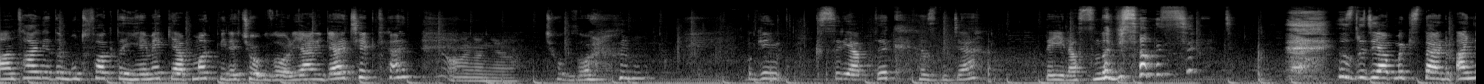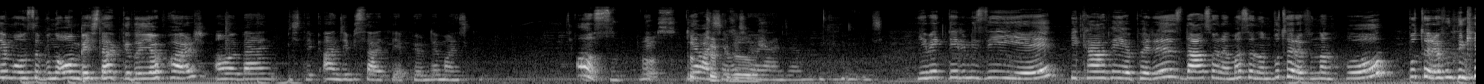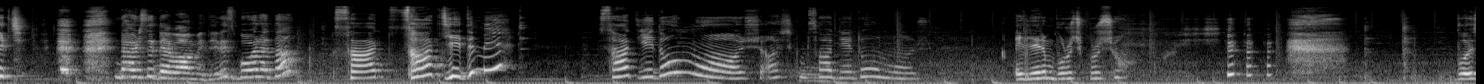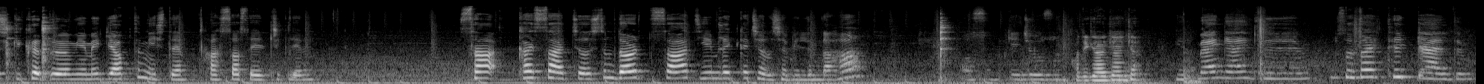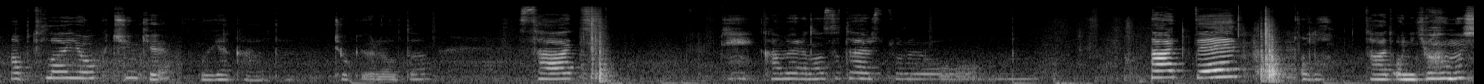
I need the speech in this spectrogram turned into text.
Antalya'da mutfakta yemek yapmak bile çok zor. Yani gerçekten Aynen ya. çok zor. Bugün kısır yaptık hızlıca. Değil aslında bir saat sürdü. Hızlıca yapmak isterdim. Annem olsa bunu 15 dakikada yapar. Ama ben işte anca bir saatte yapıyorum değil mi aşkım? Olsun. Olsun. Çok, Yavaş çok yavaş güzel olur. öğreneceğim. Yemeklerimizi yiyip bir kahve yaparız. Daha sonra masanın bu tarafından hop bu tarafını geçip derse devam ederiz. Bu arada saat saat 7 mi? Saat 7 olmuş. Aşkım saat 7 olmuş. Ellerim buruç buruç olmuş. Bulaşık yıkadım, yemek yaptım ya işte hassas elciklerim. Sa kaç saat çalıştım? 4 saat 20 dakika çalışabildim daha. Olsun gece uzun. Hadi gel gel gel. Ben geldim. Bu sefer tek geldim. Abdullah yok çünkü uyuyakaldı. Çok yoruldu. Saat kamera nasıl ters duruyor? Saatte Allah saat 12 olmuş.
